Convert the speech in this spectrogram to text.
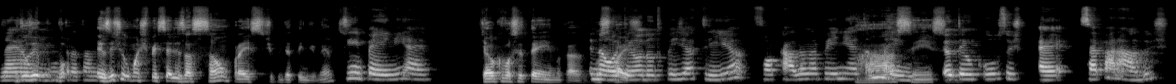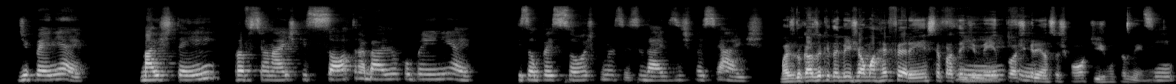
né, Inclusive, um, um tratamento. Existe alguma especialização para esse tipo de atendimento? Sim, PNE. Que é o que você tem, no caso? Não, eu tenho odontopediatria focada na PNE ah, também. Sim, sim. Eu tenho cursos é, separados de PNE. Mas tem profissionais que só trabalham com PNE que são pessoas com necessidades especiais. Mas no caso aqui também já é uma referência para atendimento sim. às crianças com autismo também, né? Sim.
